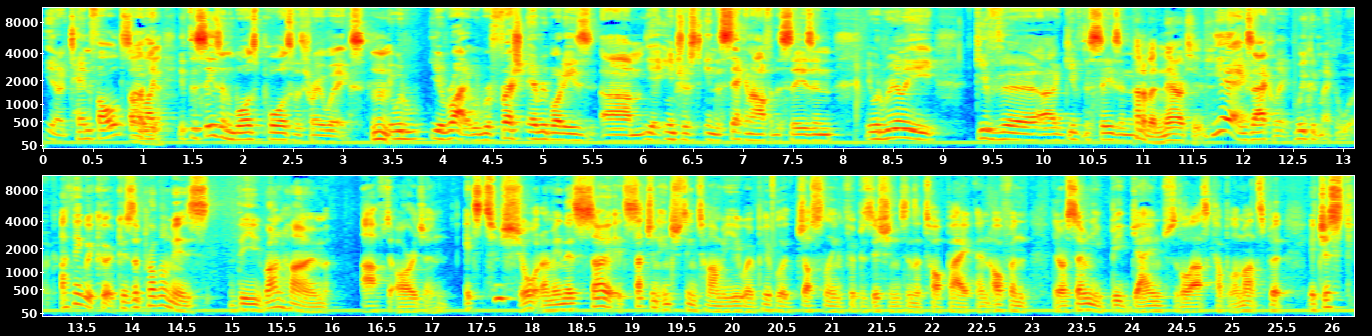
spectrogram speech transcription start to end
you know, tenfold. So Mm. Oh, like yeah. Mm. if the season was paused for three weeks, it would. You're right. It would refresh everybody's um, yeah interest in the second half of the season. It would really give the uh, give the season Kind of a narrative. yeah exactly. We could make it work. I think we could because the problem is the run home after Origin. It's too short. I mean, there's so it's such an interesting time of year when people are jostling for positions in the top eight, and often there are so many big games for the last couple of months, but it just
